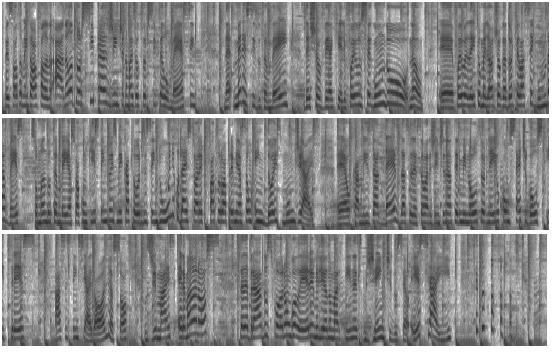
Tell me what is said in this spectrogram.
o pessoal também tava falando, ah, não, eu torci pra Argentina, mas eu torci pelo Messi, né? Merecido também. Deixa eu ver aqui, ele foi o segundo, não, é, foi o eleito melhor jogador pela segunda vez, somando também a sua conquista em 2014, sendo o único da história que faturou a premiação em dois mundiais. É, o camisa 10 da seleção argentina terminou o torneio com sete gols e três assistenciais. Olha só, os demais hermanos celebrados foram o goleiro Emiliano Martinez. Gente do céu, esse aí.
